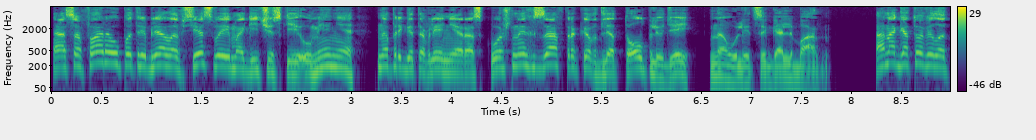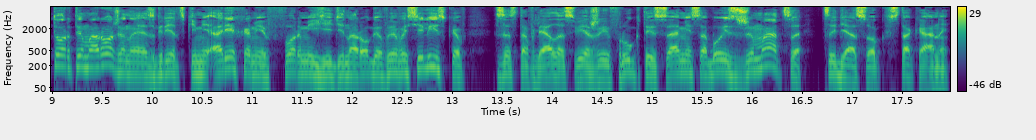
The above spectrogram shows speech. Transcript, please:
а Сафара употребляла все свои магические умения на приготовление роскошных завтраков для толп людей на улице Гальбан. Она готовила торт и мороженое с грецкими орехами в форме единорогов и василисков, заставляла свежие фрукты сами собой сжиматься, цедя сок в стаканы.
